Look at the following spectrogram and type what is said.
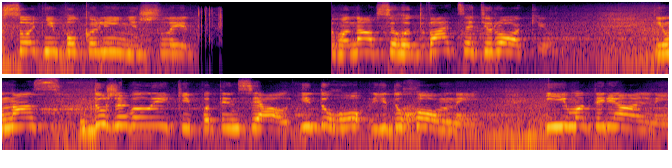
сотні поколінь йшли всього 20 років. І у нас дуже великий потенціал і духовний, і матеріальний,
